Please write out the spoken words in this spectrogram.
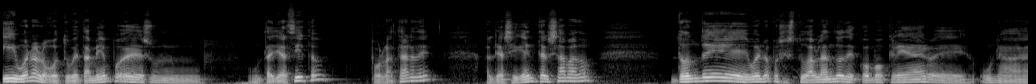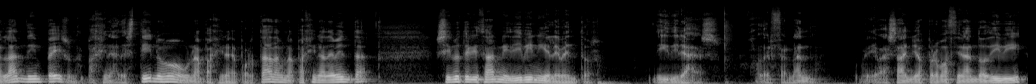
Y bueno, luego tuve también pues un, tallercito por la tarde, al día siguiente, el sábado, donde, bueno, pues estuve hablando de cómo crear eh, una landing page, una página de destino, una página de portada, una página de venta, sin utilizar ni Divi ni Elementor. Y dirás, joder, Fernando, me llevas años promocionando Divi,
